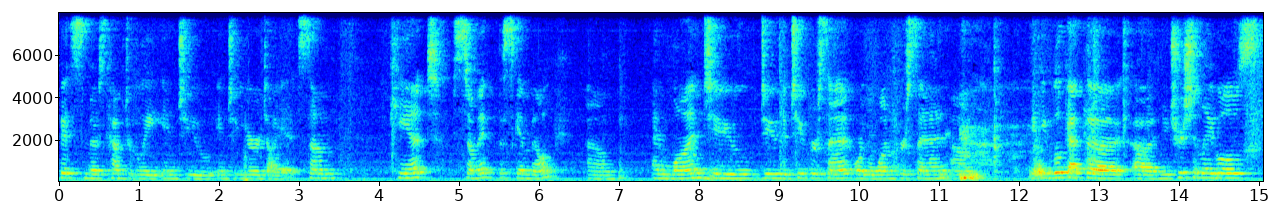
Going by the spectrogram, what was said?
fits most comfortably into, into your diet. Some can't stomach the skim milk. Um, and one to do the two percent or the one percent. Um, If you look at the uh, nutrition labels,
